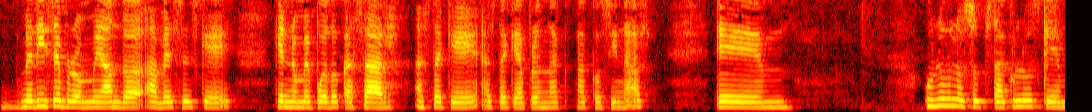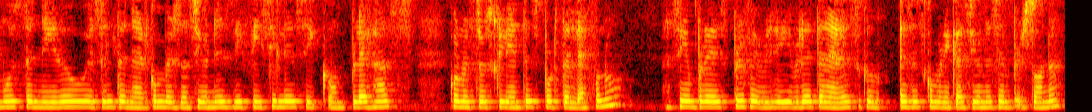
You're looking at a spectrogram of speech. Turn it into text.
me dice bromeando a, veces que, que, no me puedo casar hasta que, hasta que aprenda a cocinar. Eh, uno de los obstáculos que hemos tenido es el tener conversaciones difíciles y complejas con nuestros clientes por teléfono. Siempre es preferible tener esas comunicaciones en persona.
